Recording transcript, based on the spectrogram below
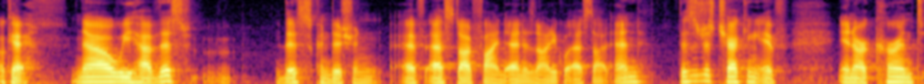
Okay. Now we have this this condition if s dot find n is not equal to s dot end. This is just checking if in our current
